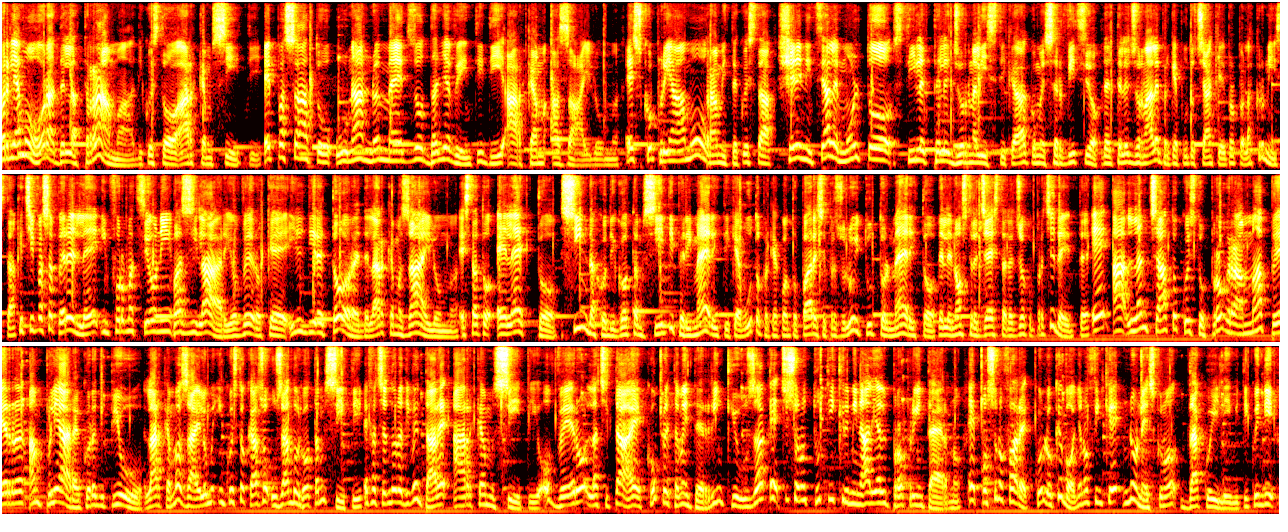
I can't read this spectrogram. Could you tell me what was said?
Parliamo ora della trama di questo Arkham City. È passato un anno e mezzo dagli eventi di Arkham Asylum e scopriamo tramite questa scena iniziale molto stile telegiornalistica come servizio del telegiornale perché appunto c'è anche proprio la cronista che ci fa sapere le informazioni basilari, ovvero che il direttore dell'Arkham Asylum è stato eletto sindaco di Gotham City per i meriti che ha avuto perché a quanto pare si è preso lui tutto il merito delle nostre gesta del gioco precedente e ha lanciato questo programma per ampliare ancora di più l'Arkham Asylum, in questo caso usando Gotham City e facendola diventare Arkham City, ovvero la città è completamente rinchiusa e ci sono tutti i criminali al proprio interno e possono fare quello che vogliono finché non escono da quei limiti, quindi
